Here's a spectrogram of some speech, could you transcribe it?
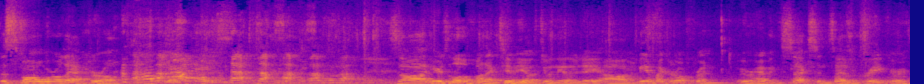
A small world after all. So uh, here's a little fun activity I was doing the other day. Uh, me and my girlfriend, we were having sex inside of a graveyard,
